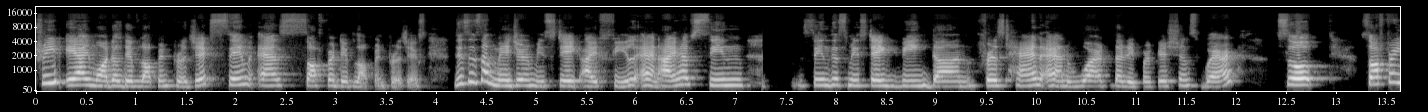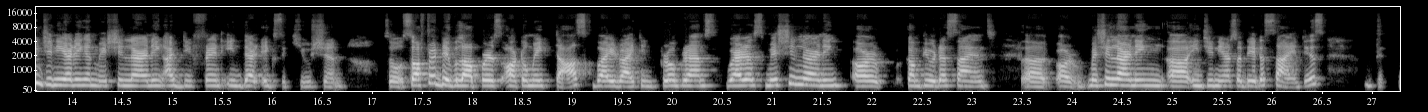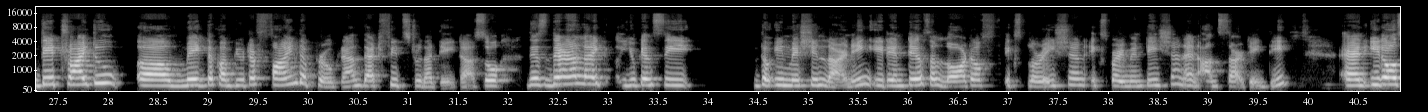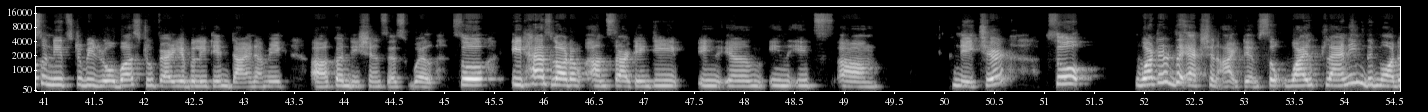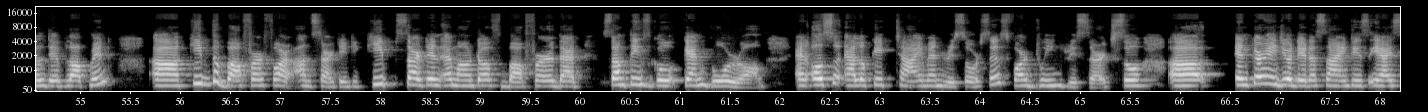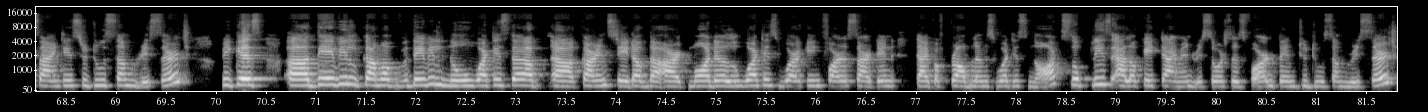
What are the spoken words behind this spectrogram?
treat AI model development projects same as software development projects. This is a major mistake I feel, and I have seen seen this mistake being done firsthand and what the repercussions were. So software engineering and machine learning are different in their execution. So software developers automate tasks by writing programs, whereas machine learning or computer science uh, or machine learning uh, engineers or data scientists they try to uh, make the computer find a program that fits to the data. So this there are like you can see the in machine learning it entails a lot of exploration experimentation and uncertainty. And it also needs to be robust to variability and dynamic uh, conditions as well. So it has a lot of uncertainty in um, in its um, nature. So what are the action items? So while planning the model development uh, keep the buffer for uncertainty. Keep certain amount of buffer that some things go can go wrong. And also allocate time and resources for doing research. So uh, encourage your data scientists ai scientists to do some research because uh, they will come up they will know what is the uh, current state of the art model what is working for a certain type of problems what is not. So please allocate time and resources for them to do some research.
